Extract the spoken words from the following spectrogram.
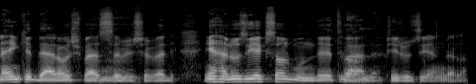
نه اینکه دراش بسته بشه ولی این هنوز یک سال مونده تا بله. پیروزی انقلاب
